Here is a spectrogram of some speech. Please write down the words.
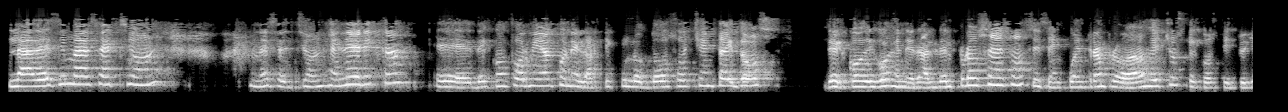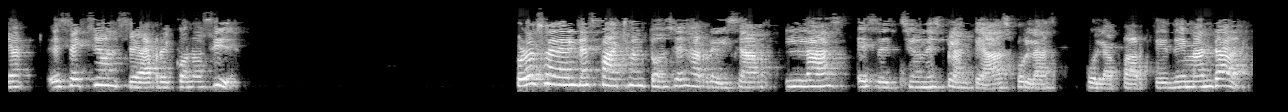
La décima sección una excepción genérica eh, de conformidad con el artículo 282 del Código General del Proceso, si se encuentran probados hechos que constituyan excepción, sea reconocida. Procede el despacho entonces a revisar las excepciones planteadas por la, por la parte demandada.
